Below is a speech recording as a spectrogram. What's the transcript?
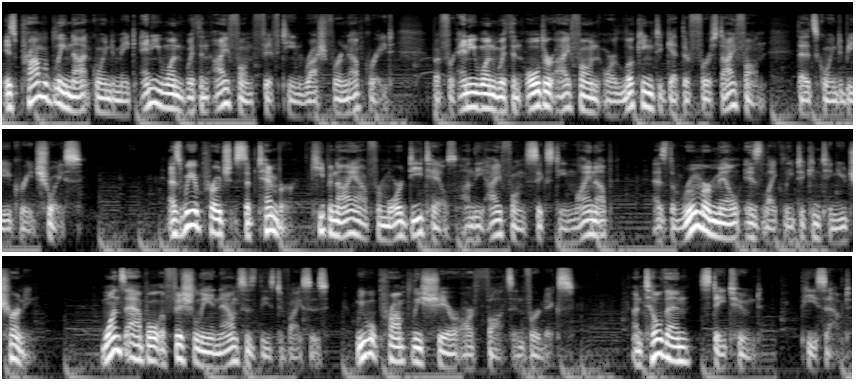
is probably not going to make anyone with an iPhone 15 rush for an upgrade, but for anyone with an older iPhone or looking to get their first iPhone, that it's going to be a great choice. As we approach September, keep an eye out for more details on the iPhone 16 lineup, as the rumor mill is likely to continue churning. Once Apple officially announces these devices, we will promptly share our thoughts and verdicts. Until then, stay tuned. Peace out.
